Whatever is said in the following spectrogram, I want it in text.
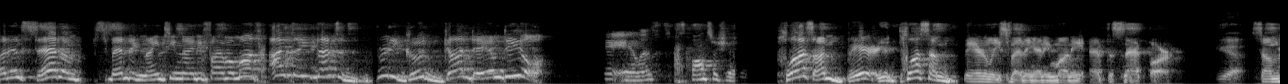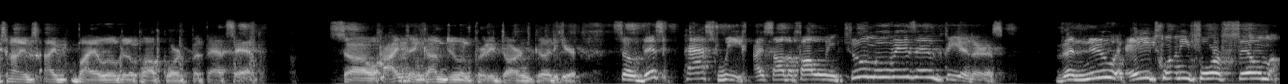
But instead, I'm spending 19.95 a month. I think that's a pretty good goddamn deal. Hey, A-list sponsorship. Plus, I'm barely plus I'm barely spending any money at the snack bar. Yeah. Sometimes I buy a little bit of popcorn, but that's it. So I think I'm doing pretty darn good here. So this past week, I saw the following two movies in theaters: the new A24 film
